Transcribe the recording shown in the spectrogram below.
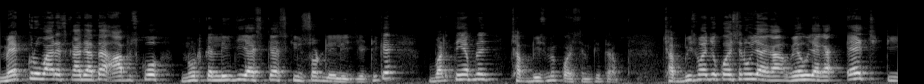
मैक्रो वायरस कहा जाता है। आप इसको नोट कर लीजिए या इसका स्क्रीन ले लीजिए, ठीक है? बढ़ते हैं अपने छब्बीसवें क्वेश्चन की तरफ़। छब्बीसवा जो क्वेश्चन हो जाएगा, वह हो जाएगा एच टी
